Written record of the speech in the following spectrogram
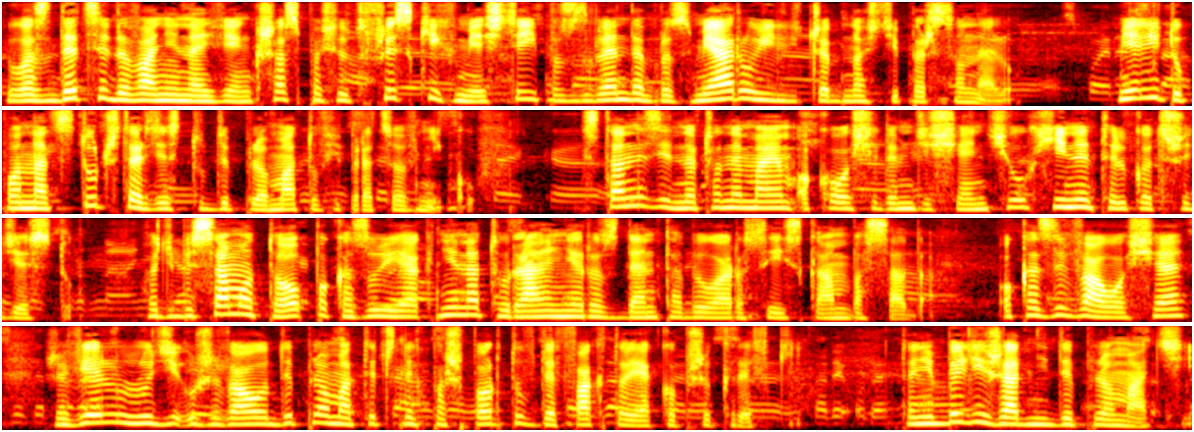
Była zdecydowanie największa spośród wszystkich w mieście i pod względem rozmiaru i liczebności personelu. Mieli tu ponad 140 dyplomatów i pracowników. Stany Zjednoczone mają około 70, Chiny tylko 30. Choćby samo to pokazuje, jak nienaturalnie rozdęta była rosyjska ambasada. Okazywało się, że wielu ludzi używało dyplomatycznych paszportów de facto jako przykrywki. To nie byli żadni dyplomaci.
